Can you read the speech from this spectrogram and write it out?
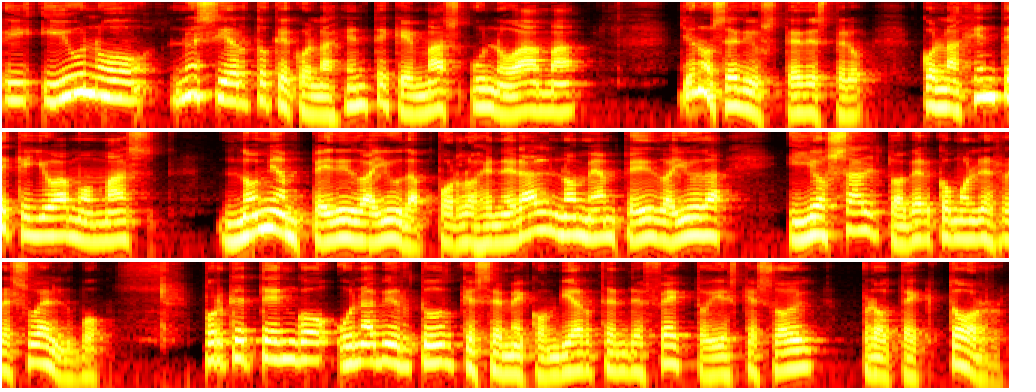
y, uno, no es cierto que con la gente que más uno ama, yo no sé de ustedes, pero con la gente que yo amo más, no me han pedido ayuda. Por lo general no me han pedido ayuda y yo salto a ver cómo les resuelvo. Porque tengo una virtud que se me convierte en defecto y es que soy protector.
